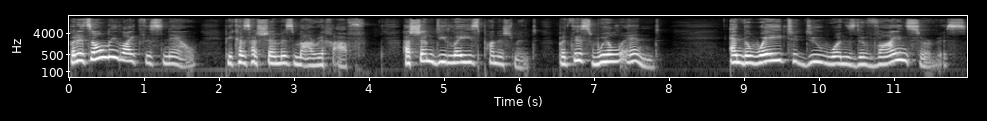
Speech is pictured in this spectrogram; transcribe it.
But it's only like this now because Hashem is Ma'arich Af. Hashem delays punishment, but this will end. And the way to do one's divine service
